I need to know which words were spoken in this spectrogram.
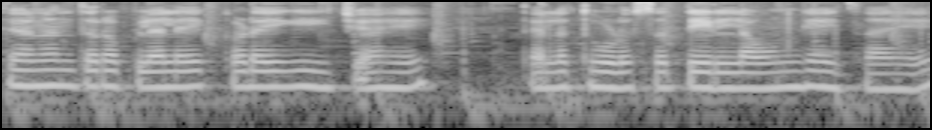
त्यानंतर आपल्याला एक कढई घ्यायची आहे. त्याला थोडंसं तेल लावून घ्यायचं आहे.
